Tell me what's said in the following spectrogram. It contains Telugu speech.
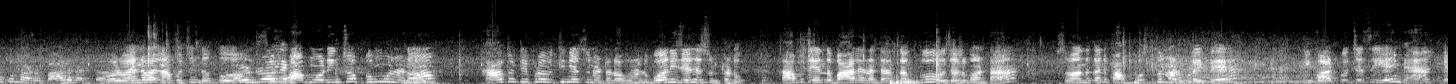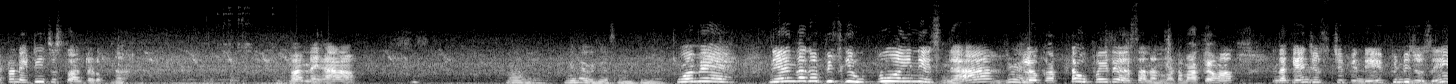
బాగాలేదంట అయిన వాళ్ళు నాకు వచ్చింది దగ్గు. బాబు మూడు ఇంచో గుమ్మున్నాడు కాకుంటే ఇప్పుడు తినేస్తుంటాడు ఒక రెండు బోనీ చేసేస్తుంటాడు. కాకపోతే ఏందో బాగాలేదంట. దగ్గు జలుబు అంట. సో అందుకని పాప వస్తున్నాడు ఇప్పుడైతే ఈ పాటకు వచ్చేసి ఏమే ఎట్లా ఇటీ చూస్తా అంటాడు. మా అన్నయ్య ఓమే నేను కదా పిసికి ఉప్పు అయింది వేసిందా? ఇలా కరెక్ట్ ఉప్పు అయితే వేస్తాను అనమాట మాకేమో ఇందాకేం చూసి చెప్పింది? పిండి చూసి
